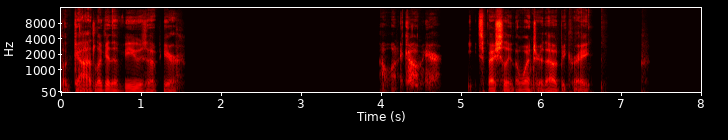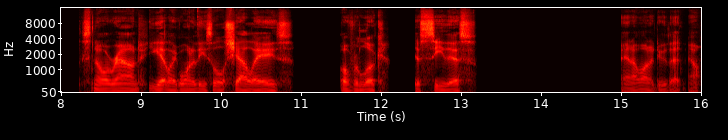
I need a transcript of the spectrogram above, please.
But God, look at the views up here. I want to come here especially in the winter. That would be great. Snow around. You get like one of these little chalets, overlook. Just see this. And I want to do that now.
